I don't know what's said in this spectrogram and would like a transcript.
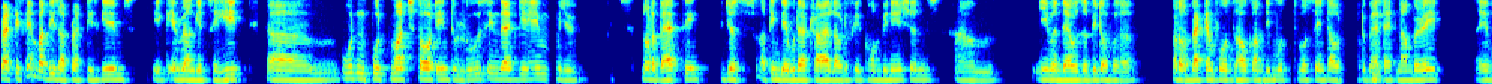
practice game, but these are practice games. Everyone gets a hit. Um, wouldn't put much thought into losing that game. You, it's not a bad thing. Just I think they would have trialed out a few combinations. Um, even there was a bit of a lot of back and forth. How come Dimuth was sent out to bat at number eight? If,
